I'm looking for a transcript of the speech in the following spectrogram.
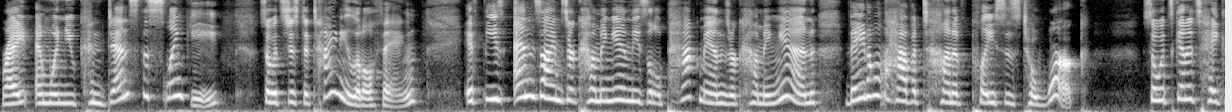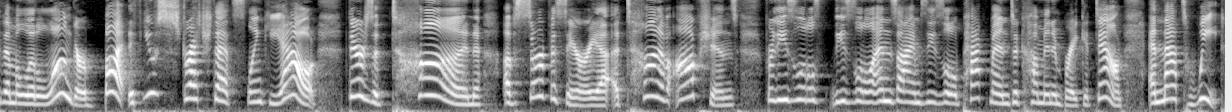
right? And when you condense the slinky, so it's just a tiny little thing, if these enzymes are coming in, these little Pac Mans are coming in, they don't have a ton of places to work. So it's going to take them a little longer. But if you stretch that slinky out, there's a ton of surface area, a ton of options for these little these little enzymes, these little Pac-Men to come in and break it down. And that's wheat.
